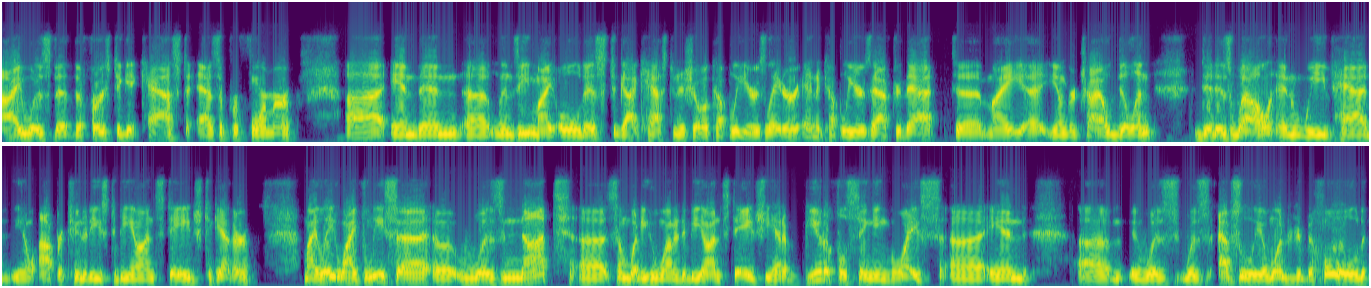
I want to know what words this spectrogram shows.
I was the the first to get cast as a performer, uh, and then uh, Lindsey, my oldest, got cast in a show a couple of years later, and a couple of years after that, uh, my uh, younger child Dylan did as well. And we've had you know opportunities to be on stage together. My late wife Lisa was not uh, somebody who wanted to be on stage. She had a beautiful singing voice uh, and um, it was was absolutely a wonder to behold,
